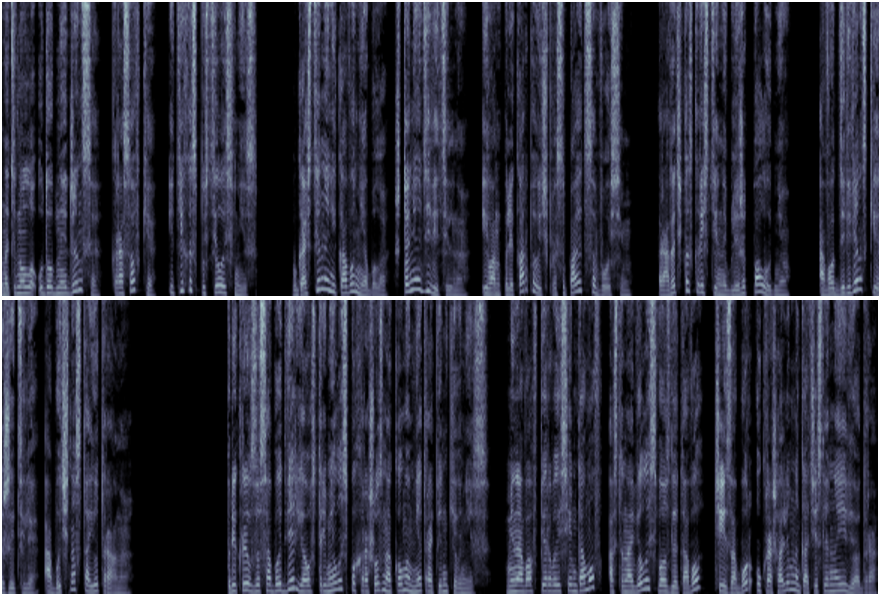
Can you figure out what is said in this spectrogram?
Натянула удобные джинсы, кроссовки и тихо спустилась вниз. В гостиной никого не было, что неудивительно. Иван Поликарпович просыпается в восемь. Радочка с Кристиной ближе к полудню. А вот деревенские жители обычно встают рано. Прикрыв за собой дверь, я устремилась по хорошо знакомой мне тропинке вниз. Миновав первые семь домов, остановилась возле того, чей забор украшали многочисленные ведра.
